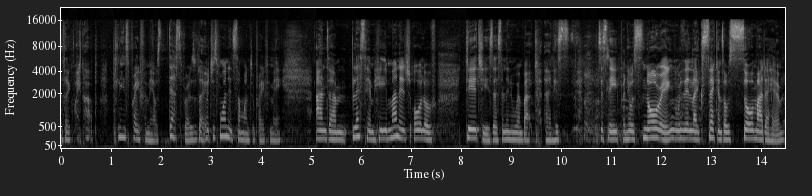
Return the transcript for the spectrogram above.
I was like, wake up, please pray for me. I was desperate. I, was like, I just wanted someone to pray for me. And um, bless him, he managed all of Dear Jesus, and then he went back and he's to sleep and he was snoring within like seconds. I was so mad at him.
